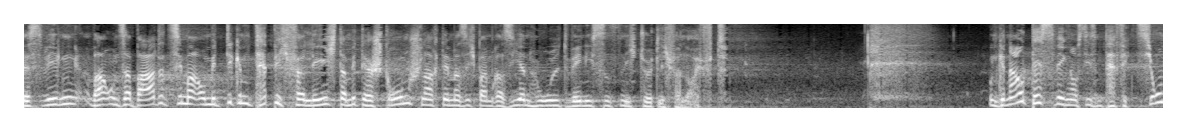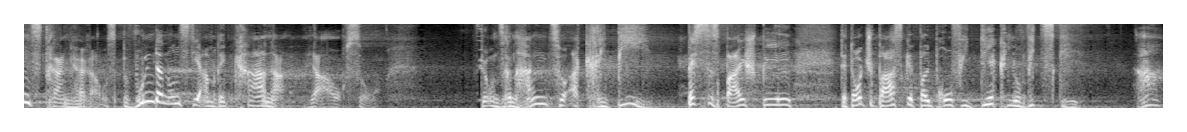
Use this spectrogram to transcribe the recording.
Deswegen war unser Badezimmer auch mit dickem Teppich verlegt, damit der Stromschlag, den man sich beim Rasieren holt, wenigstens nicht tödlich verläuft. Und genau deswegen aus diesem Perfektionsdrang heraus bewundern uns die Amerikaner ja auch so für unseren Hang zur Akribie. Bestes Beispiel der deutsche Basketballprofi Dirk Nowitzki. Ja,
